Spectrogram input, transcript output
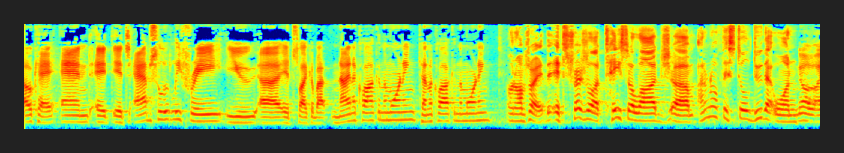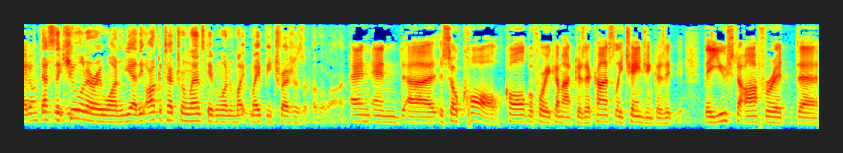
Okay, and it, it's absolutely free. You, uh, it's like about nine o'clock in the morning, ten o'clock in the morning. Oh no, I'm sorry. It's Treasure Lodge, Taste of the Lodge. Um, I don't know if they still do that one. No, I don't. That's the culinary do. one. Yeah, the architectural and landscaping one might might be Treasures of the Lodge. And and uh, so call call before you come out because they're constantly changing. Because they used to offer it. Uh,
